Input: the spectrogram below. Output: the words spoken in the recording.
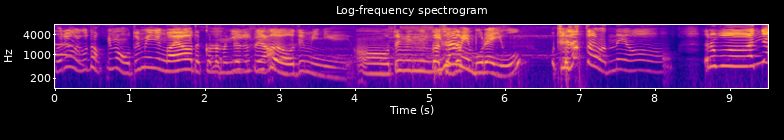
그리고 이거 다 끼면 어드민인가요? 댓글로 남겨주세요. 이거 어드민이에요. 어, 어드민인가 이 제작, 뭐래요? 제작자 맞네요. 여러분, 안녕!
